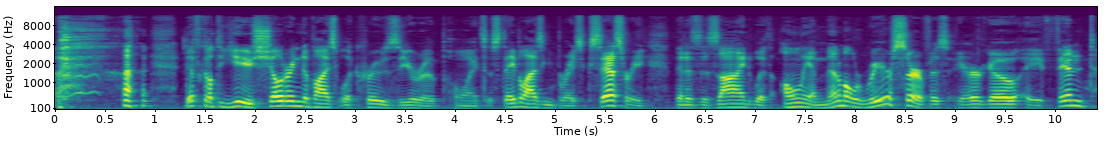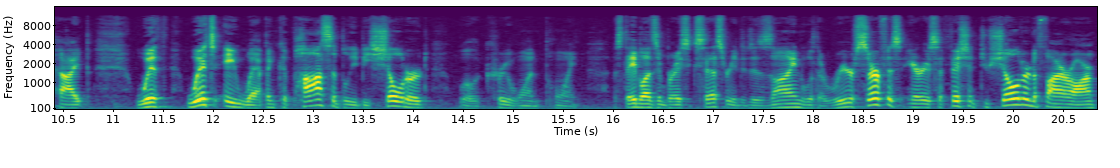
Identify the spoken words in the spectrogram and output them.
Difficult to use, shouldering device will accrue zero points. A stabilizing brace accessory that is designed with only a minimal rear surface, ergo a fin type, with which a weapon could possibly be shouldered will accrue one point. A stabilizing brace accessory designed with a rear surface area sufficient to shoulder the firearm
